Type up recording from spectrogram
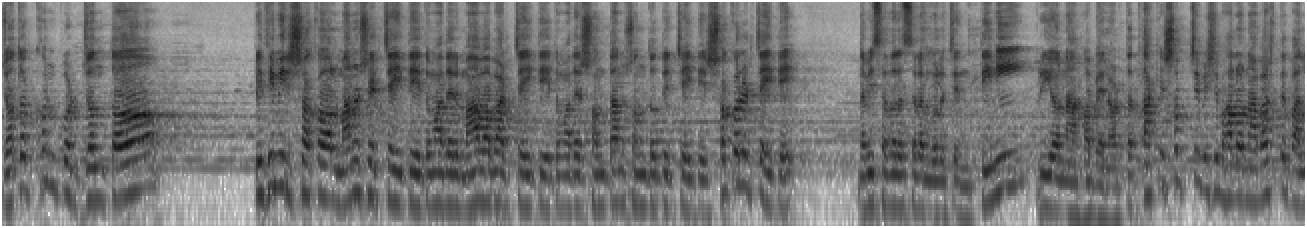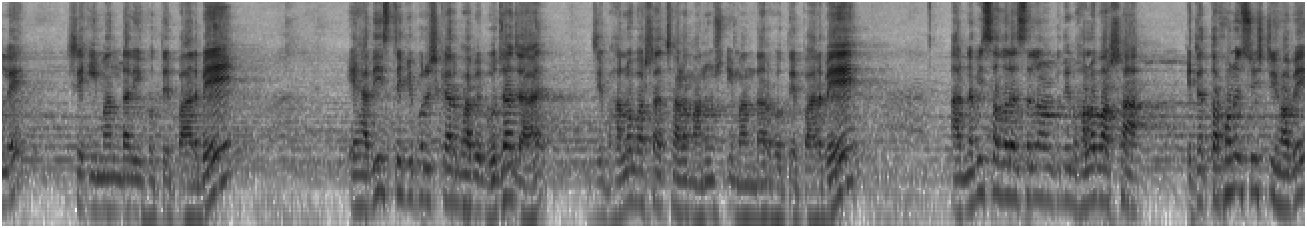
যতক্ষণ পর্যন্ত পৃথিবীর সকল মানুষের চাইতে, তোমাদের মা বাবার চাইতে, তোমাদের সন্তান সন্ততির চাইতে, সকলের চাইতে নবী সাল্লাল্লাহু সাল্লাম বলেছেন, তিনি প্রিয় না হবেন। অর্থাৎ তাকে সবচেয়ে বেশি ভালো না বাসতে পারলে সে ইমানদারি হতে পারবে। এ হাদিস থেকে পরিষ্কারভাবে বোঝা যায় যে ভালোবাসা ছাড়া মানুষ ইমানদার হতে পারবে। আর নবী সাল্লাল্লাহু সাল্লামের প্রতি ভালোবাসা, এটা তখনই সৃষ্টি হবে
